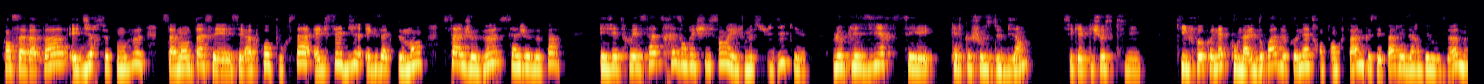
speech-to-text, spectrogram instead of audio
quand ça va pas et dire ce qu'on veut. Samantha, c'est la pro pour ça. Elle sait dire exactement ça je veux, ça je veux pas. Et j'ai trouvé ça très enrichissant et je me suis dit que le plaisir, c'est quelque chose de bien. C'est quelque chose qui qu'il faut connaître, qu'on a le droit de connaître en tant que femme, que c'est pas réservé aux hommes.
